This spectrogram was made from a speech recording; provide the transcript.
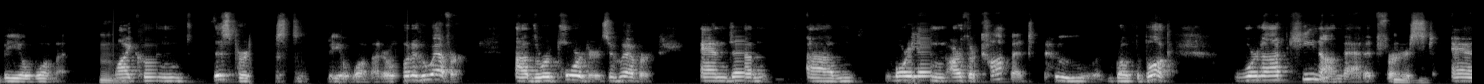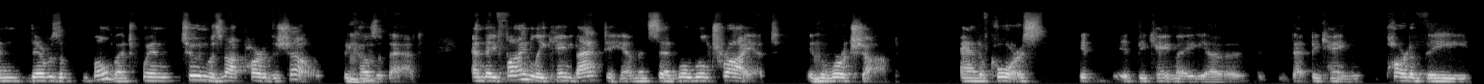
be a woman? Mhm. Why couldn't this person be a woman, or what, whoever, uh, the reporters, or whoever?" And um, um, Morian and Arthur Kopit, who wrote the book, were not keen on that at 1st and there was a moment when Tune was not part of the show because of that. And they finally came back to him and said, "Well, we'll try it in the workshop." And of course, it it became a uh, that became part of the,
